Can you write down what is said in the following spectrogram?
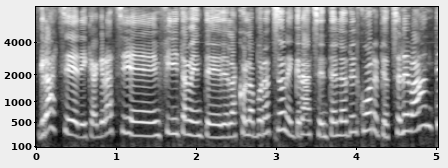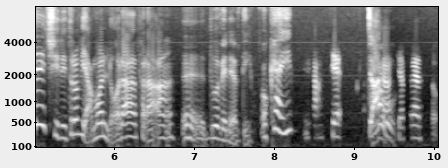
Grazie Erika, grazie infinitamente della collaborazione, grazie Entella del Cuore, Piazza Levante, ci ritroviamo allora fra eh, due venerdì, ok? Grazie. Ciao. Grazie, a presto.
